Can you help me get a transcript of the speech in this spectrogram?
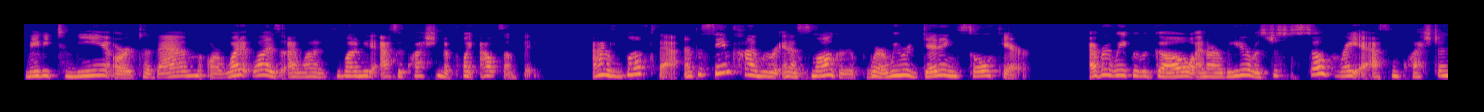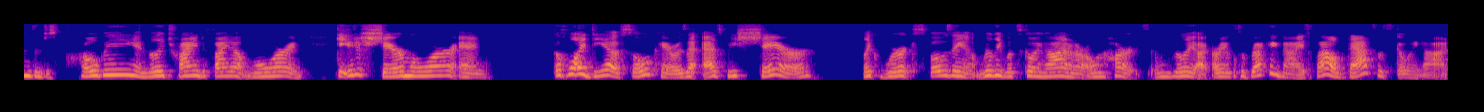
maybe to me or to them or what it was I wanted he wanted me to ask a question to point out something. And I loved that. And at the same time we were in a small group where we were getting soul care. Every week we would go and our leader was just so great at asking questions and just probing and really trying to find out more and get you to share more and the whole idea of soul care was that as we share like we're exposing really what's going on in our own hearts and we really are able to recognize wow that's what's going on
